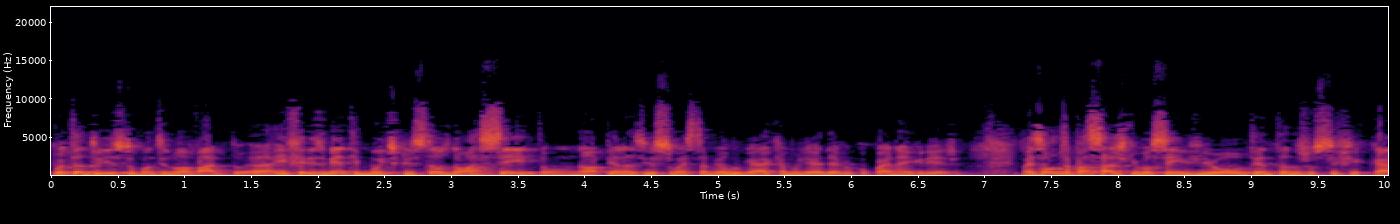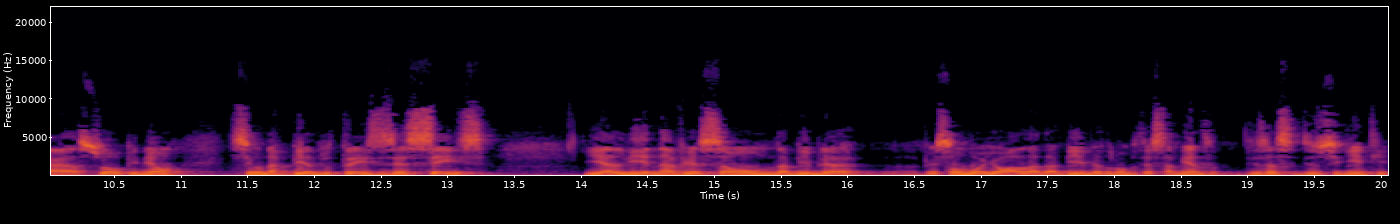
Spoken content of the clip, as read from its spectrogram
Portanto, isso continua válido. Uh, infelizmente, muitos cristãos não aceitam não apenas isso, mas também o lugar que a mulher deve ocupar na igreja. Mas a outra passagem que você enviou, tentando justificar a sua opinião, 2 Pedro 3,16, e ali na versão da Bíblia, versão Loyola da Bíblia, do Novo Testamento, diz, diz o seguinte:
